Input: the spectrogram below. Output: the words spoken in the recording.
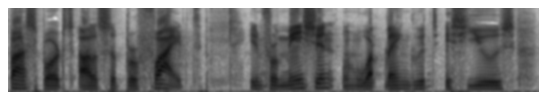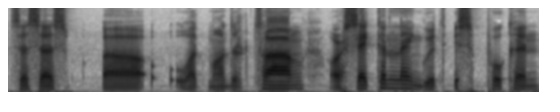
passports also provide information on what language is used such as uh, what mother tongue or second language is spoken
